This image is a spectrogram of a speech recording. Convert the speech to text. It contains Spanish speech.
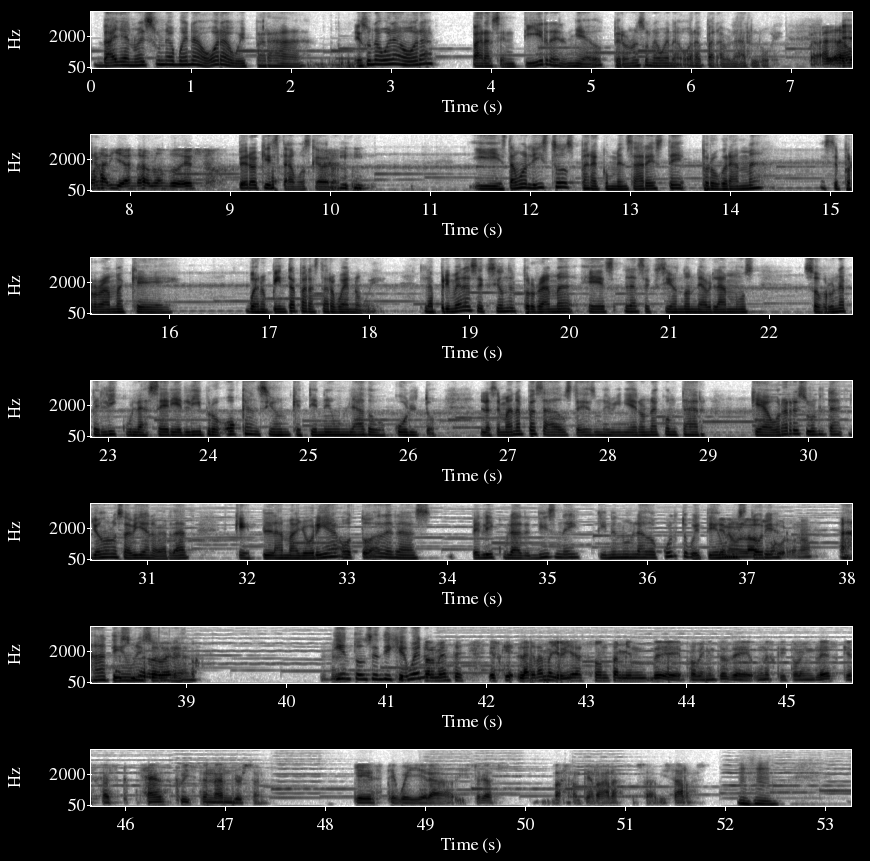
Vaya, no es una buena hora, güey, para. Es una buena hora para sentir el miedo, pero no es una buena hora para hablarlo, güey. Para grabar y andar hablando de eso. Pero aquí estamos, cabrón. y estamos listos para comenzar este programa. Este programa que, bueno, pinta para estar bueno, güey. La primera sección del programa es la sección donde hablamos sobre una película, serie, libro o canción que tiene un lado oculto. La semana pasada ustedes me vinieron a contar que ahora resulta, yo no lo sabía la verdad, que la mayoría o todas de las películas de Disney tienen un lado oculto, güey, tienen una historia. ¿no? Ajá, tienen una historia Y entonces dije, bueno. Totalmente. Es que la gran mayoría son también de provenientes de un escritor inglés que es Hans Christian Andersen. Que este güey era historias bastante raras, o sea, bizarras.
